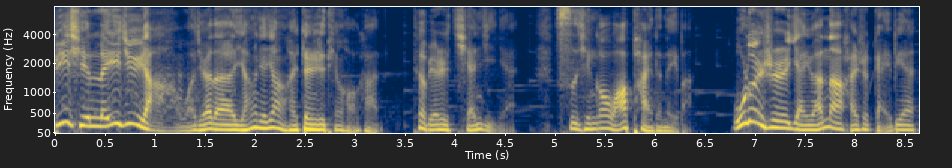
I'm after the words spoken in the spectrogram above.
比起雷剧呀，我觉得杨家将还真是挺好看的，特别是前几年斯琴高娃拍的那版，无论是演员呢还是改编，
